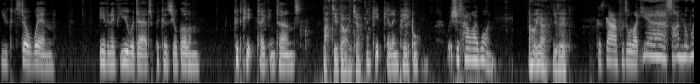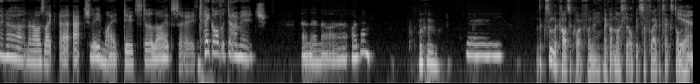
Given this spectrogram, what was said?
you could still win, even if you were dead, because your golem could keep taking turns After you died, yeah. and keep killing people, which is how I won. Oh yeah, you did. Because Gareth was all like, "Yes, I'm the winner," and then I was like, uh, "Actually, my dude's still alive, so take all the damage." And then uh, I won. Woohoo! Yay! Some of the cards are quite funny. They've got nice little bits of flavour text on them. Yeah,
